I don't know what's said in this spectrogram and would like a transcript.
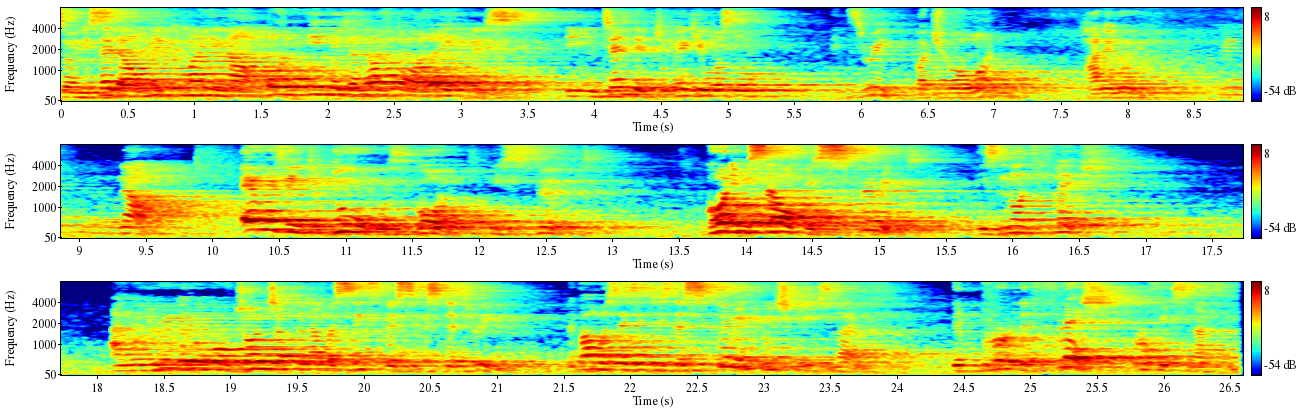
So when he said, I'll make man in our own image and after our likeness, he intended to make you also in three, but you are one. Hallelujah. Now, everything to do with God is spirit. God himself is spirit, is not flesh. And when you read the book of John, chapter number 6, verse 63, the Bible says it is the spirit which gives life. The, the flesh profits nothing.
